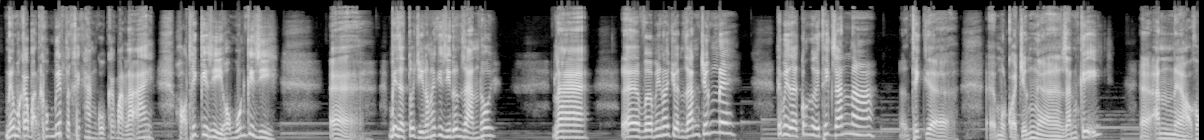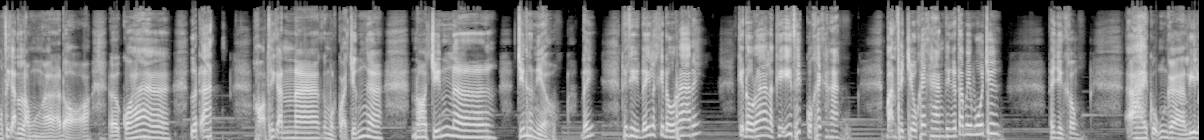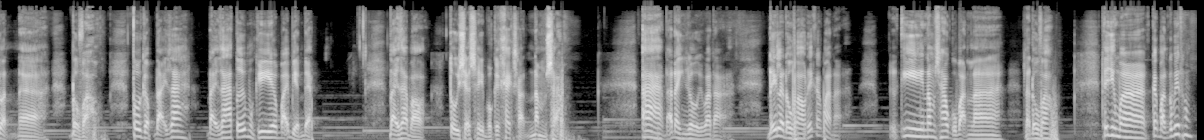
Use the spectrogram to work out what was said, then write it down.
Nếu mà các bạn không biết là khách hàng của các bạn là ai họ thích cái gì họ muốn cái gì à, bây giờ tôi chỉ nói cái gì đơn giản thôi là à, vừa mới nói chuyện rán trứng đấy. Thế bây giờ có người thích rán à, thích à, à một quả trứng à, rán kỹ Ờ, ăn ờ, họ không thích ăn lòng ờ, đỏ quá ướt át. Họ thích ăn một quả trứng nó chín chín hơn nhiều. Đấy, thế thì đấy là cái đầu ra đấy. Cái đầu ra là cái ý thích của khách hàng. Bạn phải chiều khách hàng thì người ta mới mua chứ. Thế nhưng không, ai cũng lý luận đầu vào. Tôi gặp đại gia đại gia tới một cái bãi biển đẹp. Đại gia bảo, tôi sẽ xây một cái khách sạn 5 sao à đã đành rồi bạn ạ. Đấy là đầu vào đấy các bạn ạ. Cái năm sao của bạn là là đầu vào. Thế nhưng mà các bạn có biết không?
